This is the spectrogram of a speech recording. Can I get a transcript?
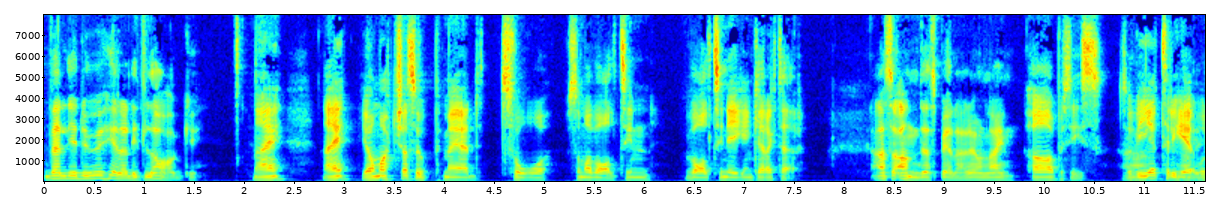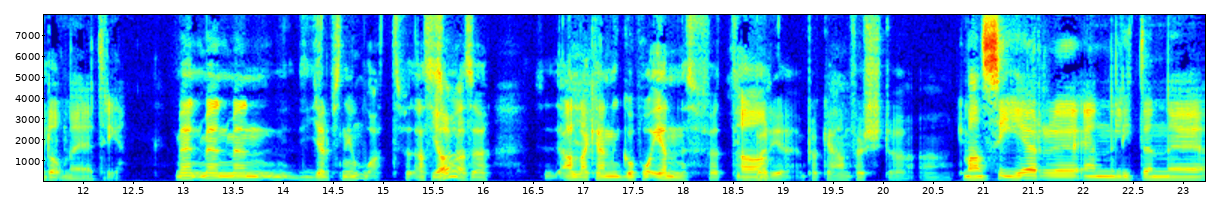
väljer du hela ditt lag? nej, nej, jag matchas upp med två som har valt sin, valt sin egen karaktär. Alltså andra spelare online? Ja, precis. Så Ja, vi är tre och de är tre. Men, men, men hjälps ni åt? Alltså, Ja. så, alltså, alla kan gå på en för att typ Ja. börja plocka han först. Och, okej. Man ser eh, en liten eh,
